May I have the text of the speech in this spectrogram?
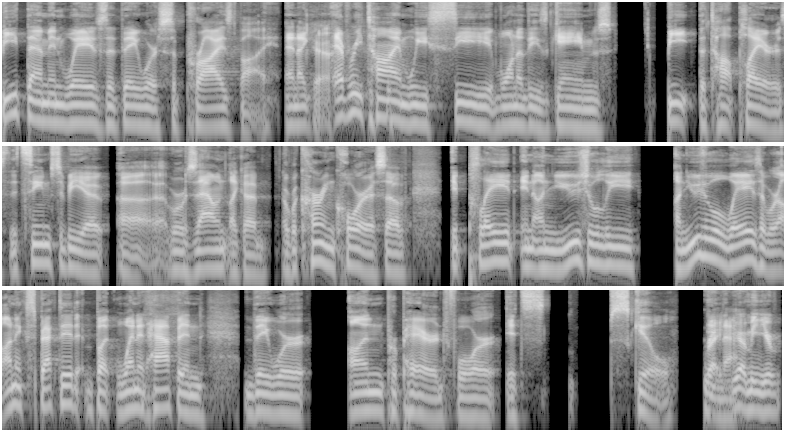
beat them in ways that they were surprised by. And I, yeah. every time we see one of these games beat the top players, it seems to be a, a resound like a, a recurring chorus of it played in unusually unusual ways that were unexpected, but when it happened, they were unprepared for its skill Right. Yeah, I mean, you're.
